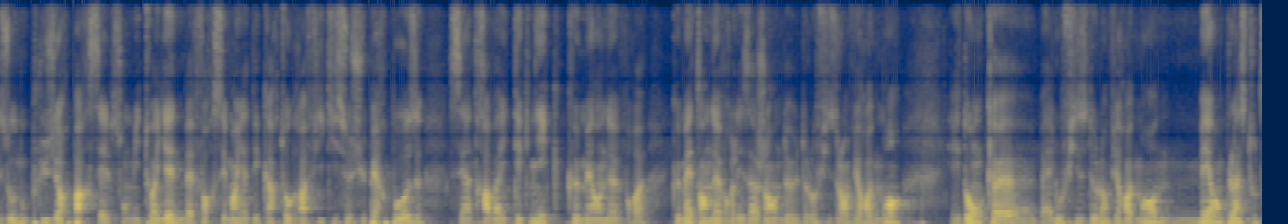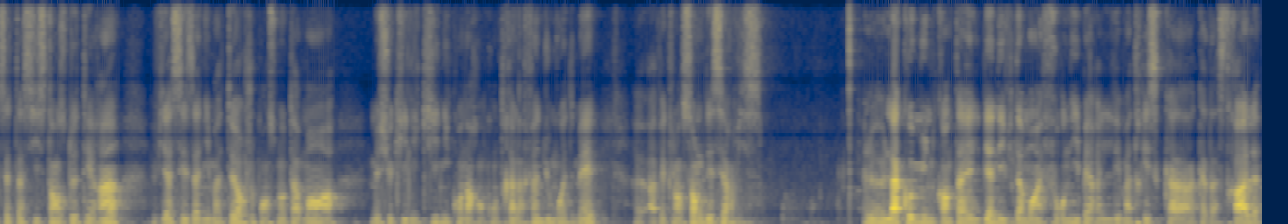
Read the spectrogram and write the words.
zones où plusieurs parcelles sont mitoyennes, ben forcément il y a des cartographies qui se superposent. C'est un travail technique que, met en œuvre, mettent en œuvre les agents de, l'Office de l'environnement. Et donc ben, l'Office de l'environnement met en place toute cette assistance de terrain via ses animateurs. Je pense notamment à M. Kilikini qu'on a rencontré à la fin du mois de mai avec l'ensemble des services. Euh, la commune, quant à elle, bien évidemment, a fourni ben, les matrices cadastrales.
